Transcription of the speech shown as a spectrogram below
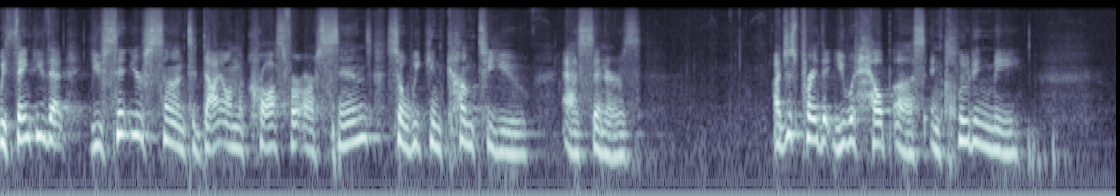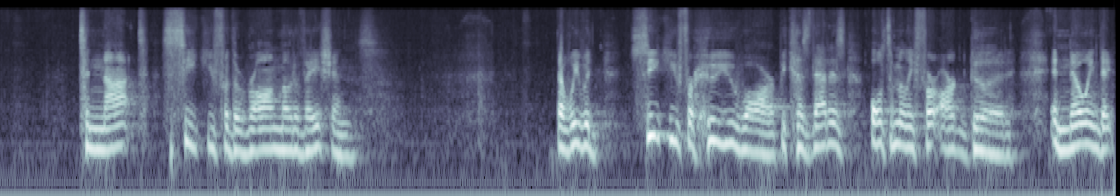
We thank you that you sent your son to die on the cross for our sins so we can come to you as sinners. I just pray that you would help us, including me, to not seek you for the wrong motivations. That we would seek you for who you are because that is ultimately for our good. And knowing that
